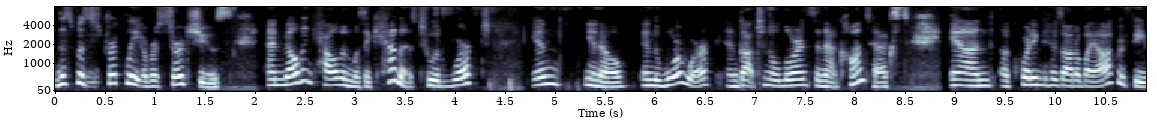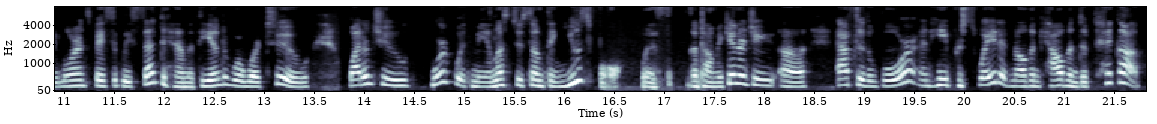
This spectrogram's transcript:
this was strictly a research use. And Melvin Calvin was a chemist who had worked in, you know, in the war work and got to know Lawrence in that context. And according to his autobiography, Lawrence basically said to him at the end of World War II, why don't you work with me and let's do something useful with atomic energy uh, after the war? And he persuaded Melvin Calvin to pick up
